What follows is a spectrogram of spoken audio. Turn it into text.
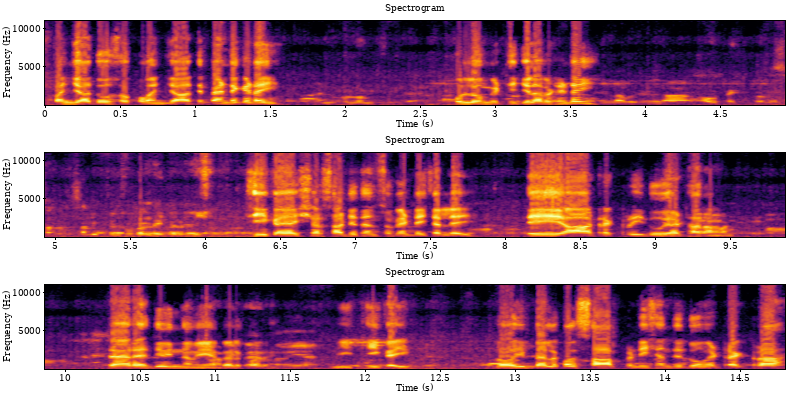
55251 ਤੇ ਪਿੰਡ ਕਿਹੜਾ ਜੀ? ਫੁੱਲੋ ਮਿੱਠੀ ਜ਼ਿਲ੍ਹਾ ਬਠਿੰਡਾ ਜੀ? ਬਠਿੰਡਾ ਆਊਟ ਟੈਕਟਰ ਸਾਰੇ 300 ਘੰਟੇ ਚੱਲੇ ਸੀ ਠੀਕ ਹੈ ਜੀ ਸਰ 350 ਘੰਟੇ ਚੱਲਿਆ ਜੀ। ਤੇ ਆਹ ਟਰੈਕਟਰ ਜੀ 2018 ਮਾਡਲ ਟਾਇਰ ਇਹਦੇ ਵੀ ਨਵੇਂ ਆ ਬਿਲਕੁਲ। ਜੀ ਠੀਕ ਹੈ ਜੀ। ਲਓ ਜੀ ਬਿਲਕੁਲ ਸਾਫ਼ ਕੰਡੀਸ਼ਨ ਦੇ ਦੋਵੇਂ ਟਰੈਕਟਰ ਆ।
